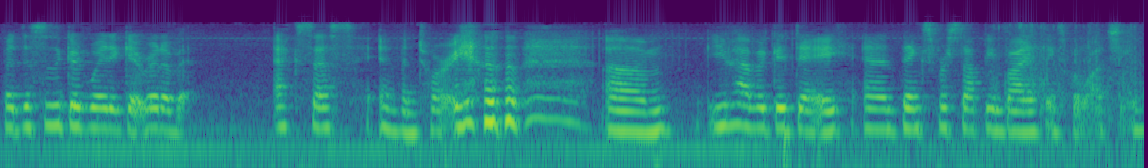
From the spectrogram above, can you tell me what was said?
but this is a good way to get rid of excess inventory. um, you have a good day, and thanks for stopping by, and thanks for watching.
